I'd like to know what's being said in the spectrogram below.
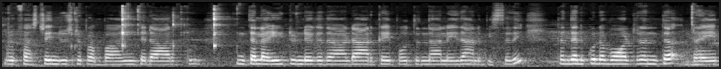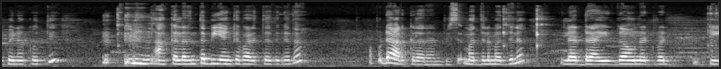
మనకి ఫస్ట్ టైం చూసినప్పుడు అబ్బా ఇంత డార్క్ ఇంత లైట్ ఉండే కదా డార్క్ అయిపోతుందా లేదా అనిపిస్తుంది. కానీ దానికి ఉన్న వాటర్ అంతా డ్రై అయిపోయిన కొద్దీ ఆ కలర్ అంతా బియ్యంకి పడుతుంది కదా. అప్పుడు డార్క్ కలర్ అనిపిస్తుంది. మధ్యలో మధ్యలో ఇలా డ్రైగా ఉన్నటువంటి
